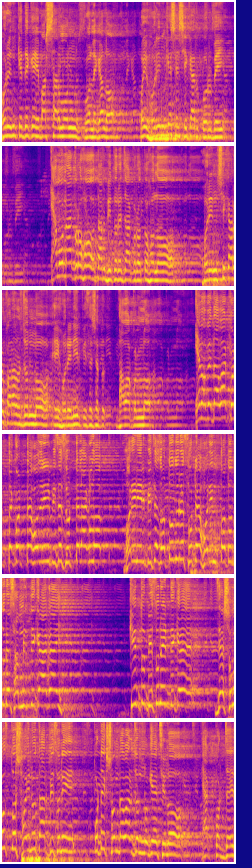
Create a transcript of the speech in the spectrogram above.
হরিণকে দেখে বাদশার মন গলে গেল। ওই হরিণকে সে শিকার করবেই। এমন আগ্রহ তার ভিতরে জাগ্রত হলো। হরিণ শিকার করার জন্য এই হরিণীর পিছে সে ধাওয়া করল। এভাবে দাওয়া করতে করতে হরিণীর পিছে ছুটতে লাগল। হরিণীর পিছে যত দূরে ছুটে হরিণ তত দূরে সামনের দিকে আগায়। কিন্তু পিছনের দিকে যে সমস্ত সৈন্য তার পিছনে প্রোটেকশন দেওয়ার জন্য গিয়েছিল, এক পর্যায়ে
